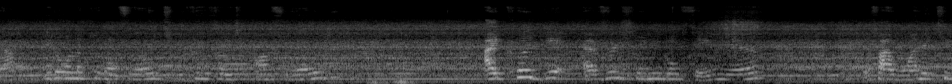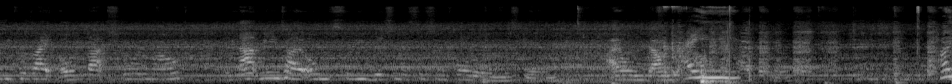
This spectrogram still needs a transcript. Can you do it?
Yeah. You don't wanna put off-roads because there's off-road? I could get every single thing there if I wanted to because I own that store now. And that means I own three businesses in total in this game. I own down Hi. Hi.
